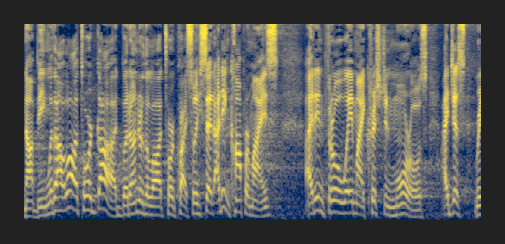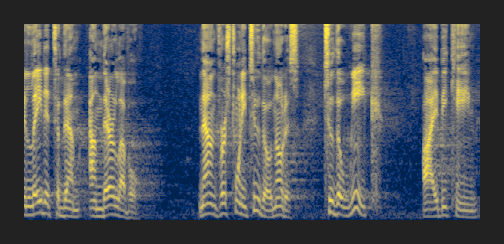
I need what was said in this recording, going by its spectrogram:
Not being without law toward God, but under the law toward Christ. So he said, I didn't compromise. I didn't throw away my Christian morals. I just related to them on their level. Now in verse 22, though, notice, to the weak, I became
